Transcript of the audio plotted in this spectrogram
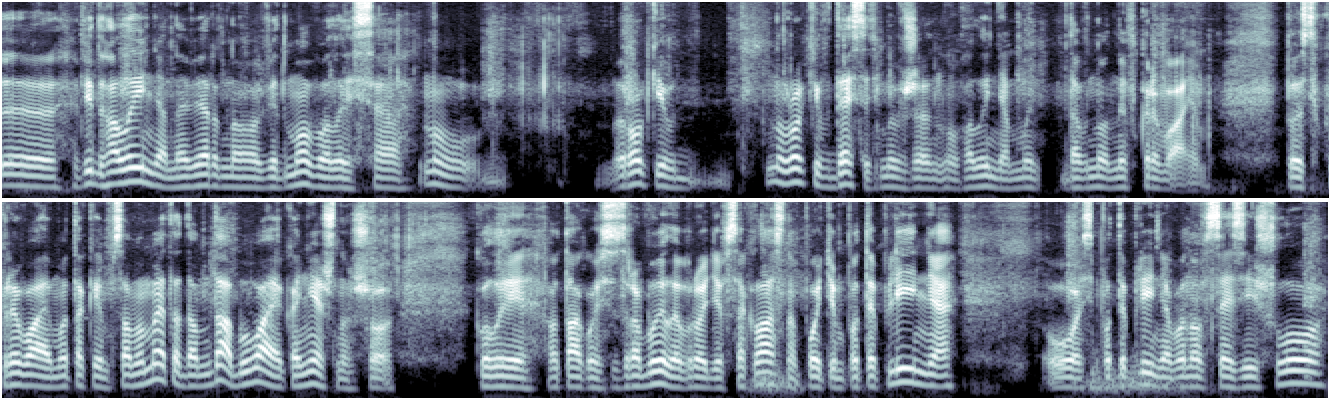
е, від галиння, напевно, відмовилися. Ну, років, ну, років 10 ми вже ну, галиння ми давно не вкриваємо. Тобто вкриваємо таким самим методом. Да, буває, звісно, що коли отак ось зробили, вроді все класно, потім потепління. Ось потепління, воно все зійшло,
